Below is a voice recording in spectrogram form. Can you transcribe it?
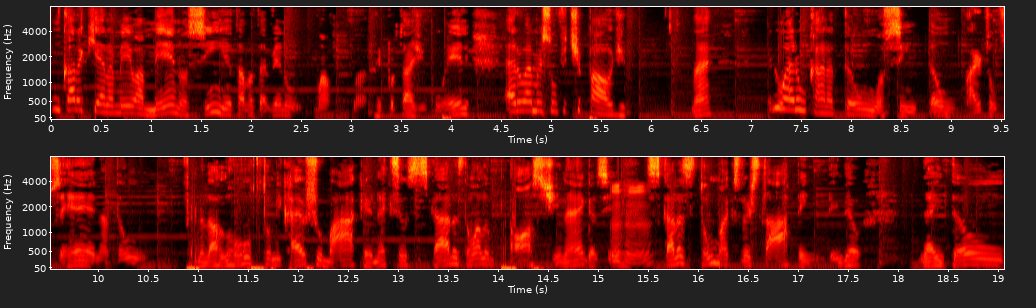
Um cara que era meio ameno, assim, eu tava até vendo uma, uma reportagem com ele, era o Emerson Fittipaldi, né? Ele não era um cara tão, assim, tão Ayrton Senna, tão Fernando Alonso, Michael Schumacher, né? Que são esses caras, estão Alan Prost, né, Garcia? Uhum. Esses caras estão Max Verstappen, entendeu? Né, então,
